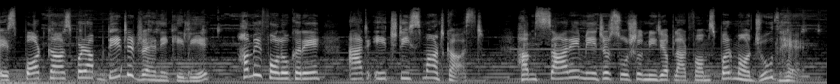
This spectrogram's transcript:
इस पॉडकास्ट पर अपडेटेड रहने के लिए हमें फॉलो करें एट एच हम सारे मेजर सोशल मीडिया प्लेटफॉर्म पर मौजूद हैं।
